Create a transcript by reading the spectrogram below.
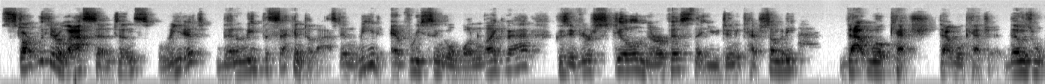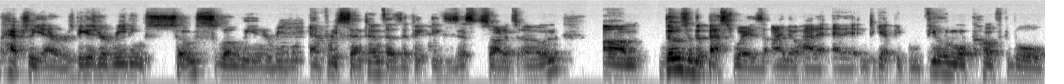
Start with your last sentence, read it, then read the second to last, and read every single one like that. Because if you're still nervous that you didn't catch somebody, that will catch that will catch it those will catch the errors because you're reading so slowly and you're reading every sentence as if it exists on its own um, those are the best ways i know how to edit and to get people feeling more comfortable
